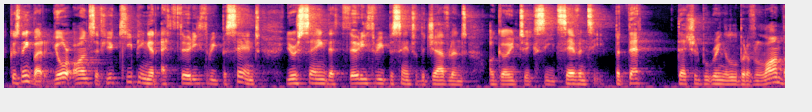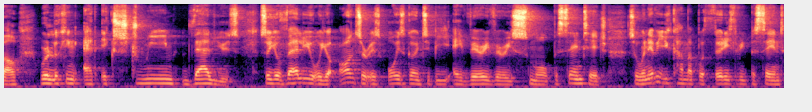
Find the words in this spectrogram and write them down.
Because think about it, your answer, if you're keeping it at 33%, you're saying that 33% of the javelins are going to exceed 70. But that that should ring a little bit of an alarm bell. We're looking at extreme values. So your value or your answer is always going to be a very, very small percentage. So whenever you come up with 33%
